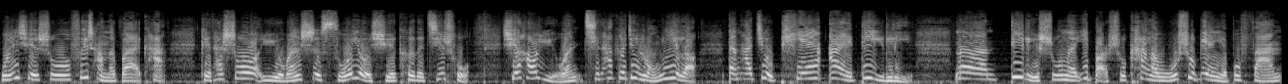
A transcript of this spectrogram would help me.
文学书，非常的不爱看。给他说语文是所有学科的基础，学好语文，其他科就容易了。但他就偏爱地理，那地理书呢，一本书看了无数遍也不烦。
